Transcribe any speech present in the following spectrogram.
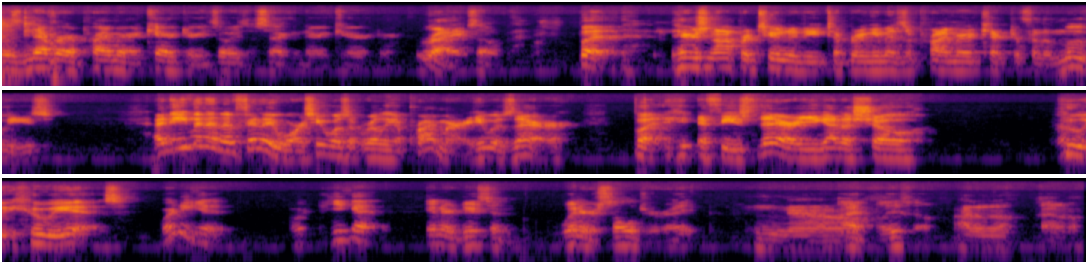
was never a primary character. He's always a secondary character. right. So But here's an opportunity to bring him as a primary character for the movies. And even in Infinity Wars, he wasn't really a primary. He was there. But he, if he's there, you got to show who he- who he is. where did he get? He got introduced in Winter Soldier, right? No, I believe so. I don't know. I don't know.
